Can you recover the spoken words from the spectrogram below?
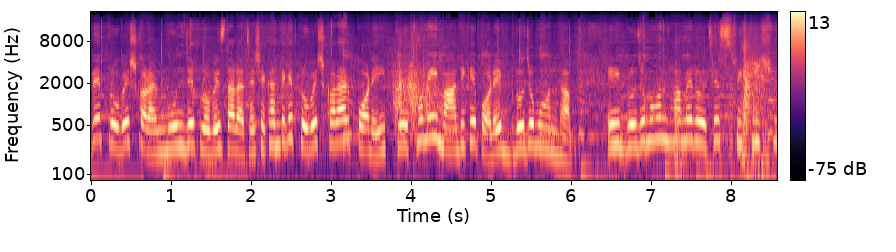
মন্দিরে প্রবেশ করার মূল যে প্রবেশদ্বার আছে, সেখান থেকে প্রবেশ করার পরেই প্রথমেই বাঁ দিকে পড়ে ব্রজমোহন ধাম। এই ব্রজমোহন ধামে রয়েছে শ্রীকৃষ্ণ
